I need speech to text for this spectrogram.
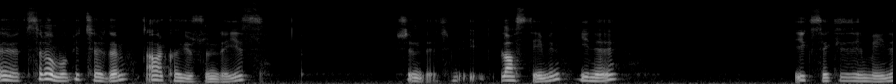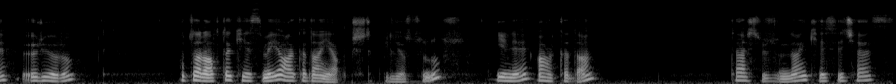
Evet sıramı bitirdim. Arka yüzündeyiz. Şimdi lastiğimin yine ilk 8 ilmeğini örüyorum. Bu tarafta kesmeyi arkadan yapmıştık biliyorsunuz. Yine arkadan ters yüzünden keseceğiz.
